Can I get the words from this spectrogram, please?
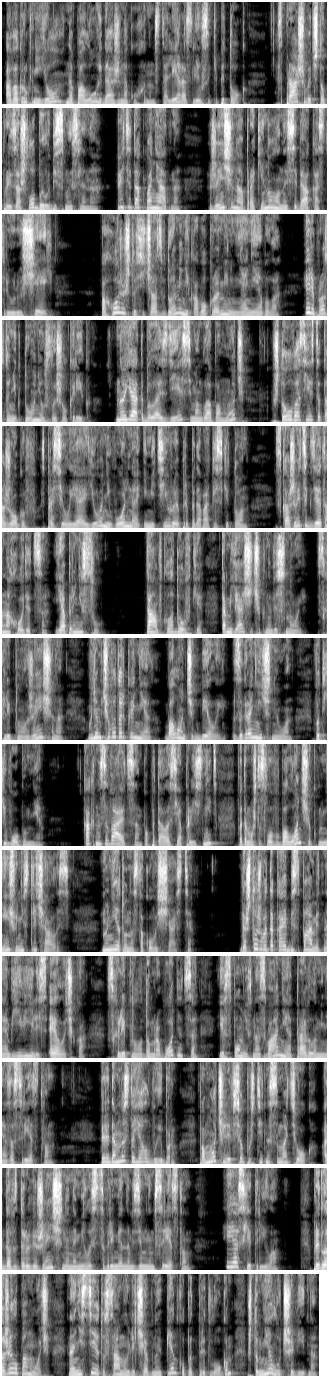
А вокруг нее, на полу и даже на кухонном столе разлился кипяток. Спрашивать, что произошло, было бессмысленно. Ведь и так понятно. Женщина опрокинула на себя кастрюлю щей. Похоже, что сейчас в доме никого, кроме меня, не было. Или просто никто не услышал крик – но я-то была здесь и могла помочь. «Что у вас есть от ожогов?» – спросила я ее, невольно имитируя преподавательский тон. «Скажите, где это находится. Я принесу». «Там, в кладовке. Там ящичек навесной», – схлипнула женщина. «В нем чего только нет. Баллончик белый. Заграничный он. Вот его бы мне». «Как называется?» – попыталась я прояснить, потому что слово «баллончик» мне еще не встречалось. «Ну нет у нас такого счастья». «Да что же вы такая беспамятная объявились, Элочка?» Схлипнула домработница и, вспомнив название, отправила меня за средством. Передо мной стоял выбор – помочь или все пустить на самотек, отдав здоровье женщины на милость современным земным средствам. И я схитрила. Предложила помочь, нанести эту самую лечебную пенку под предлогом, что мне лучше видно.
